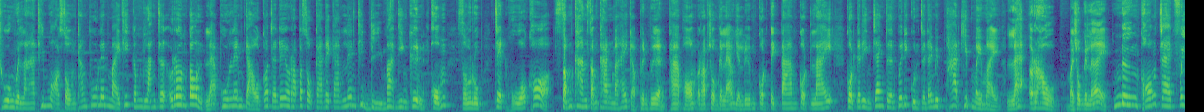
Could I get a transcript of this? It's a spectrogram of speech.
ช่วงเวลาที่เหมาะสมทั้งผู้เล่นใหม่ที่กำลังจะเริ่มต้น และผู้เล่นเก่าก็จะได้รับประสบการณ์ในการเล่นที่ดีมากยิ่งขึ้น ผมสรุป 7 หัวข้อสำคัญสำคัญมาให้กับเพื่อนๆ ถ้าพร้อมรับชมกันแล้วอย่าลืมกดติดตามกดไลค์กดกระดิ่งแจ้งเตือนเพื่อที่คุณจะได้ไม่พลาดคลิปใหม่ๆ และเรามาชมกันเลย 1 ของแจกฟรี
